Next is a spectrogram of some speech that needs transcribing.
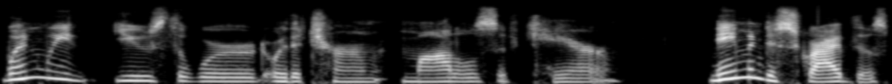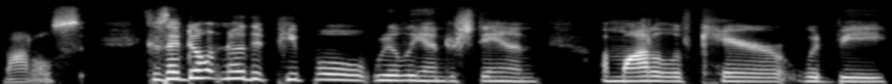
When we use the word or the term models of care, name and describe those models because I don't know that people really understand a model of care would be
